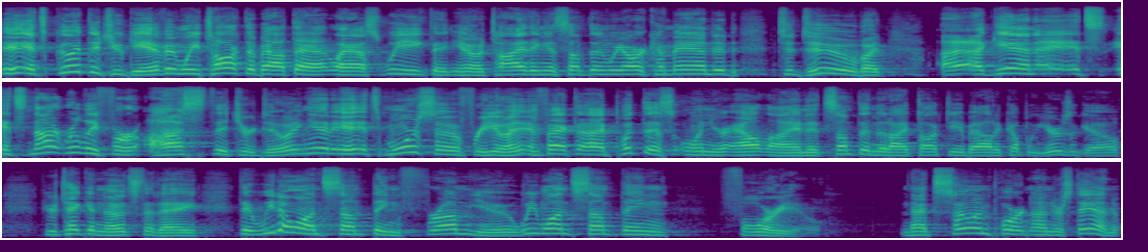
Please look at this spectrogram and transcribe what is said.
It's good that you give, and we talked about that last week that, you know, tithing is something we are commanded to do, but again, it's, it's not really for us that you're doing it. It's more so for you. In fact, I put this on your outline. It's something that I talked to you about a couple years ago. If you're taking notes today, that we don't want something from you, we want something for you. And that's so important to understand.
